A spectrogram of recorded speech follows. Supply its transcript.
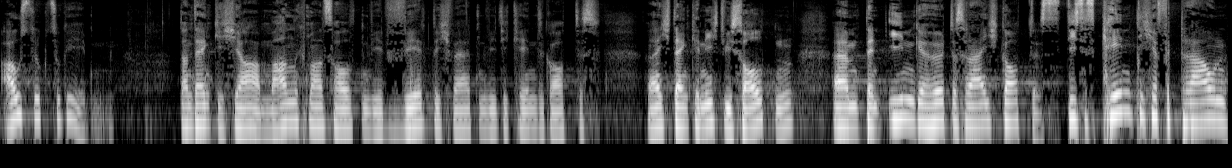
Ausdruck zu geben dann denke ich, ja, manchmal sollten wir wirklich werden wie die Kinder Gottes. Ich denke nicht, wir sollten, ähm, denn ihnen gehört das Reich Gottes. Dieses kindliche Vertrauen,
